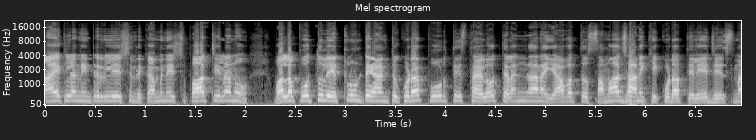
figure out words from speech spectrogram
నాయకులను ఇంటర్వ్యూ చేసింది కమ్యూనిస్ట్ పార్టీలను. వాళ్ళ పొత్తులు ఎట్లుంటాయి అంటూ కూడా పూర్తి స్థాయిలో తెలంగాణ యావత్తు సమాజానికి కూడా తెలియజేసిన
